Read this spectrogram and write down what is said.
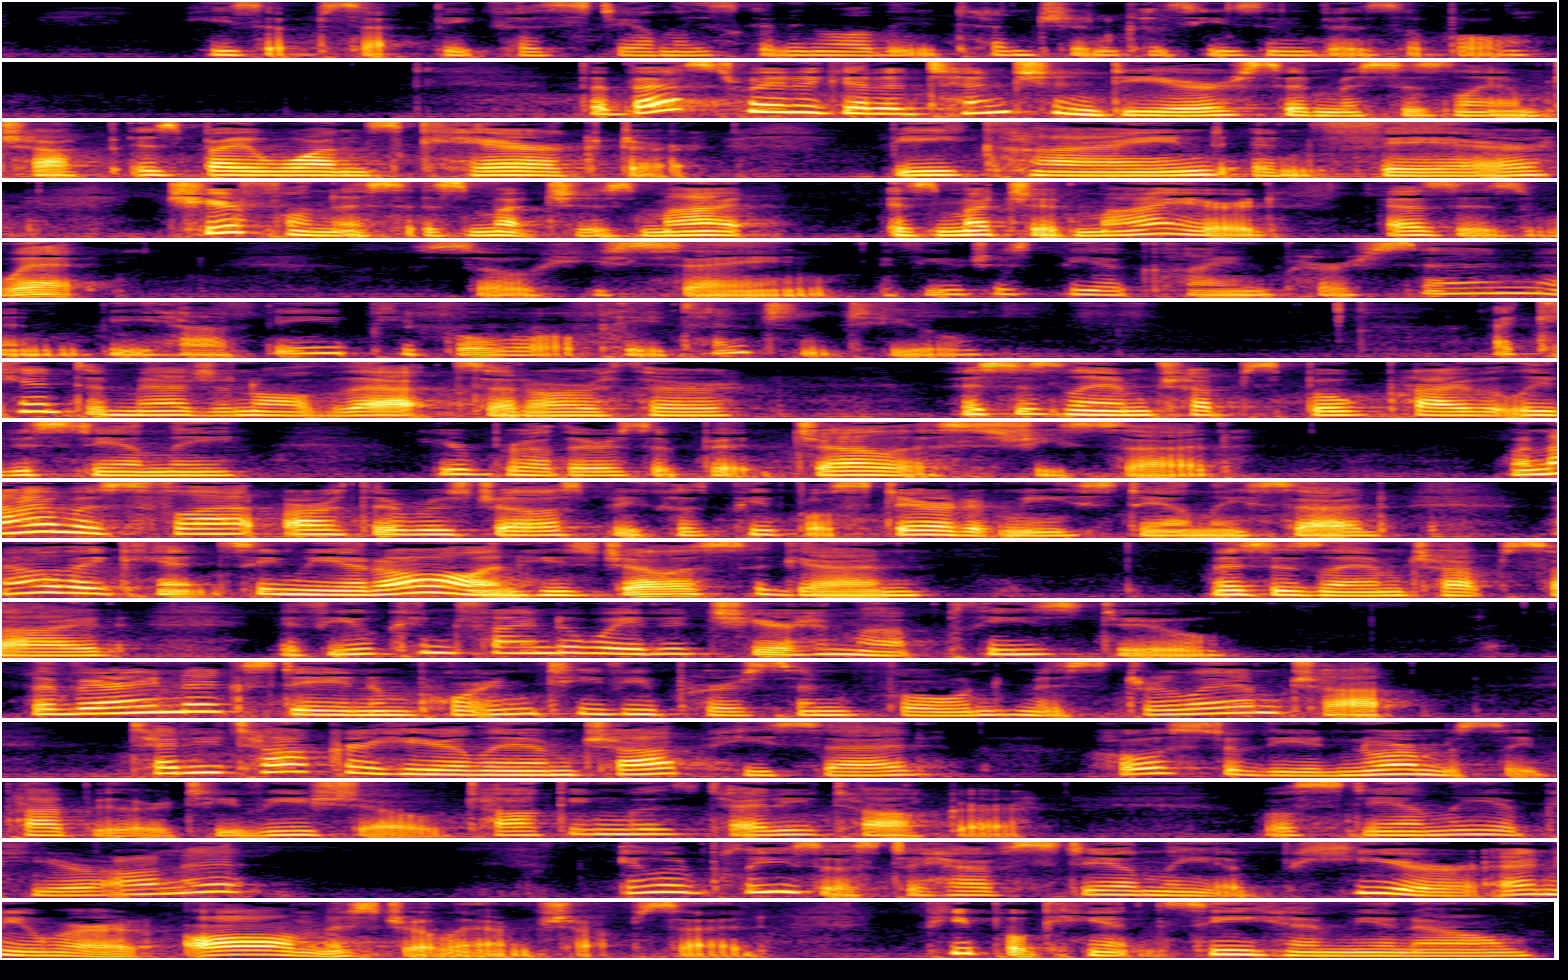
He's upset because Stanley's getting all the attention because he's invisible. The best way to get attention, dear, said Mrs. Lambchop, is by one's character. Be kind and fair. Cheerfulness is much as my as much admired as is wit. So he's saying, if you just be a kind person and be happy, people will pay attention to you. I can't imagine all that, said Arthur. Mrs. Lambchop spoke privately to Stanley. Your brother is a bit jealous, she said. When I was flat, Arthur was jealous because people stared at me, Stanley said. Now they can't see me at all, and he's jealous again. Mrs. Lambchop sighed. If you can find a way to cheer him up, please do. The very next day, an important TV person phoned Mr. Lambchop. Teddy Talker here, Lambchop, he said, host of the enormously popular TV show, Talking with Teddy Talker. Will Stanley appear on it? It would please us to have Stanley appear anywhere at all, Mr. Lambchop said. People can't see him, you know.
